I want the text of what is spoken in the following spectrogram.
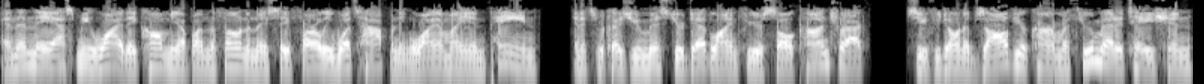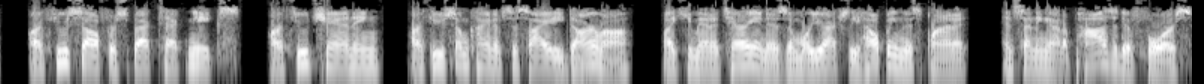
and then they ask me why. They call me up on the phone and they say, Farley, what's happening? Why am I in pain? And it's because you missed your deadline for your soul contract. So if you don't absolve your karma through meditation, or through self-respect techniques, or through chanting, or through some kind of society dharma, like humanitarianism, where you're actually helping this planet and sending out a positive force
